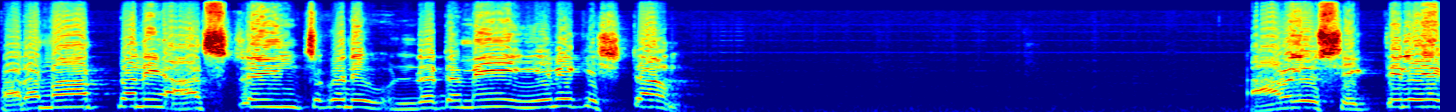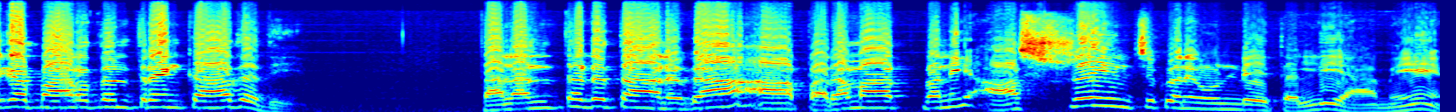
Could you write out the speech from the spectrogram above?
పరమాత్మని ఆశ్రయించుకొని ఉండటమే ఈమెకి ఇష్టం ఆమెలో శక్తి లేక పారతంత్రం కాదది. తనంతట తానుగా ఆ పరమాత్మని ఆశ్రయించుకొని ఉండే తల్లి ఆమె.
